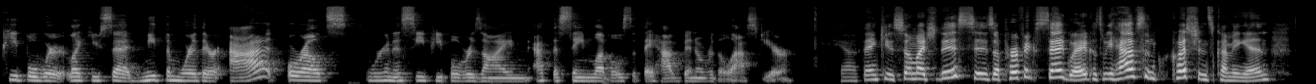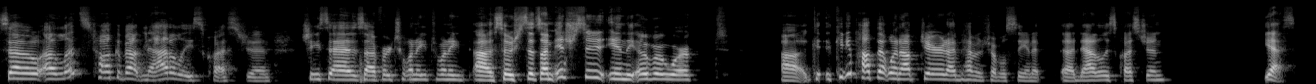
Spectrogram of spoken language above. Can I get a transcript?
people where like you said meet them where they're at or else we're going to see people resign at the same levels that they have been over the last year yeah, thank you so much. This is a perfect segue because we have some questions coming in. So uh, let's talk about Natalie's question. She says uh, for 2020, uh, so she says, I'm interested in the overworked uh, can you pop that one up, Jared? I'm having trouble seeing it. Uh, Natalie's question. Yes.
